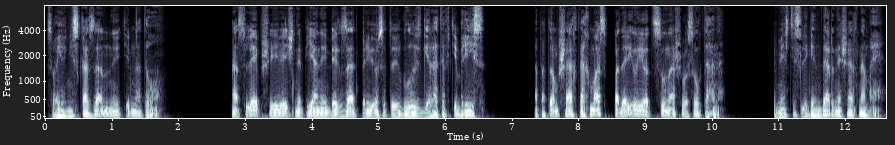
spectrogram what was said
свою несказанную темноту. Ослепший и вечно пьяный Бекзад привез эту иглу из Герата в Тибрис, а потом шах Тахмас подарил ее отцу нашего султана, вместе с легендарной Шахнаме.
